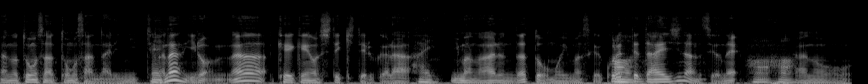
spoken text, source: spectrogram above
あのトモさんはトモさんなりにっていうかな、いろんな経験をしてきてるから、はい、今があるんだと思いますけどこれって大事なんですよね。あの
